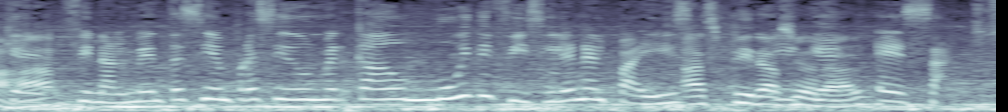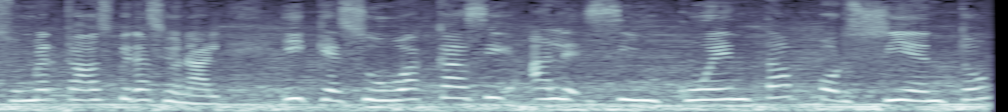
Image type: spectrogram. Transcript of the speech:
Ajá. que finalmente siempre ha sido un mercado muy difícil en el país. Aspiracional. que- exacto, es un mercado aspiracional y que suba casi al 50%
